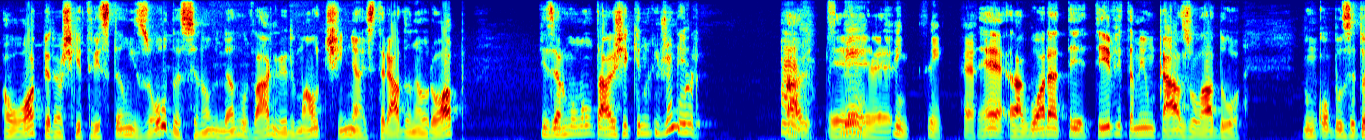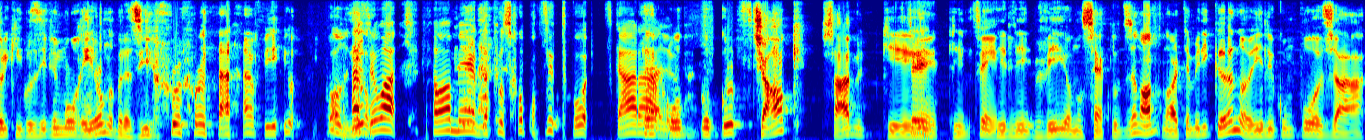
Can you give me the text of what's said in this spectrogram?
a ópera, acho que Tristão e Isolda, se não me engano, Wagner mal tinha estreado na Europa, fizeram uma montagem aqui no Rio de Janeiro. Ah, é, sim, sim. É. é agora te, teve também um caso lá do de um compositor que inclusive morreu no Brasil. Mas é uma, é uma merda para os compositores, caralho. É, o, o Kurt sabe? Que, sim, que sim. ele veio no século XIX, norte-americano, ele compôs a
